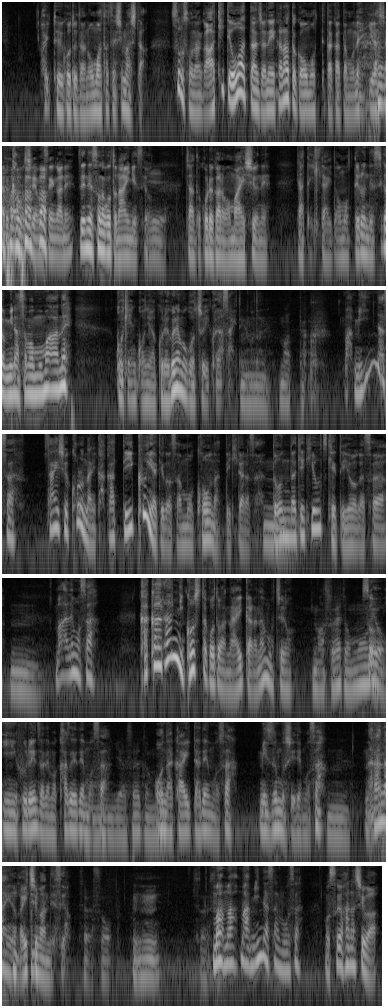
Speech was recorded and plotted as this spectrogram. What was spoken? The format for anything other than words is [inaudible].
はい、ということで、あの、お待たせしました。そろそろなんか飽きて終わったんじゃねえかなとか思ってた方もね、[laughs] いらっしゃるかもしれませんがね、全然そんなことないんですよ。[laughs] えちゃんとこれからも毎週ね、やっていきたいと思ってるんですが、皆様もまあね、ご健康にはくれぐれもご注意くださいとえいうことで。うん全く。まあみんなさ、最初コロナにかかっていくんやけどさ、もうこうなってきたらさ、うん。どんだけ気をつけてようがさ、うん。まあでもさ、かからんに越したことはないからな、もちろん。まあそうやと思うよ。そう、インフルエンザでも風邪でもさうん、いやそうやと思う。お腹痛でもさ、水虫でもさう、ん。ならないのが一番ですよ。[laughs] そりゃそう。うん。そまあまあまあみんなさもうさもうそういう話は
